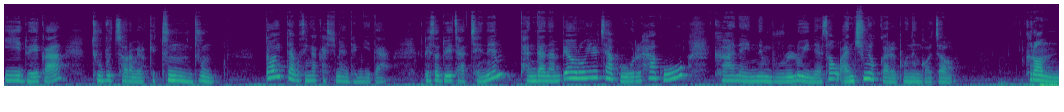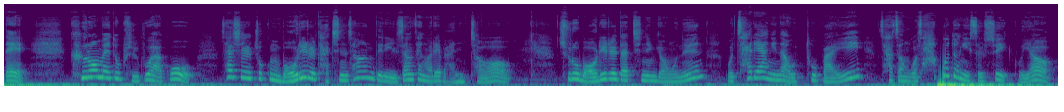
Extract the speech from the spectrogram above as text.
이 뇌가 두부처럼 이렇게 둥둥 떠 있다고 생각하시면 됩니다. 그래서 뇌 자체는 단단한 뼈로 1차 보호를 하고 그 안에 있는 물로 인해서 완충 효과를 보는 거죠. 그런데 그럼에도 불구하고 사실 조금 머리를 다치는 상황들이 일상생활에 많죠. 주로 머리를 다치는 경우는 뭐 차량이나 오토바이, 자전거 사고 등이 있을 수 있고요.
